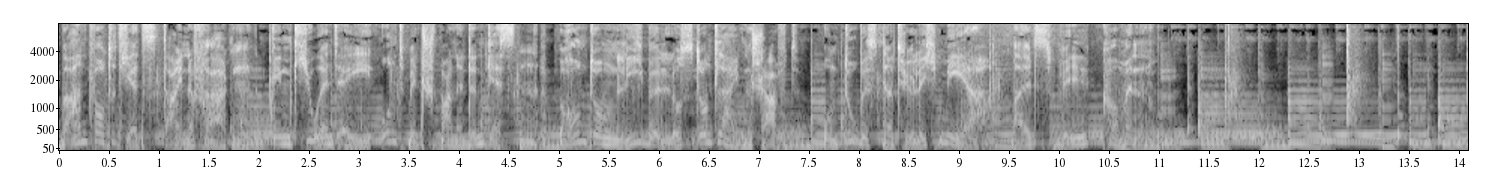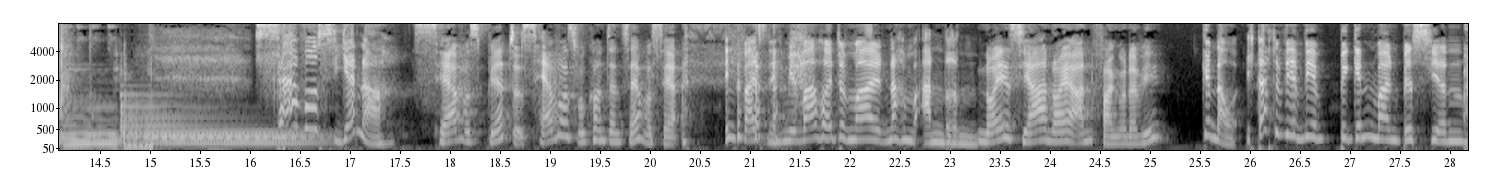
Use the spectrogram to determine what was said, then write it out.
beantwortet jetzt deine Fragen im QA und mit spannenden Gästen rund um Liebe, Lust und Leidenschaft. Und du bist natürlich mehr als willkommen. Servus Jenna. Servus Birte. Servus, wo kommt denn Servus her? Ich weiß nicht, mir war heute mal nach einem anderen. Neues Jahr, neuer Anfang, oder wie? Genau. Ich dachte, wir, wir beginnen mal ein bisschen,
